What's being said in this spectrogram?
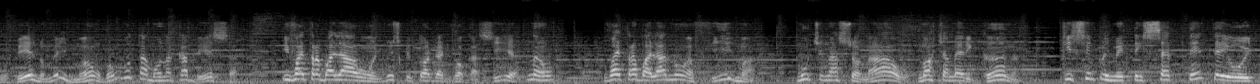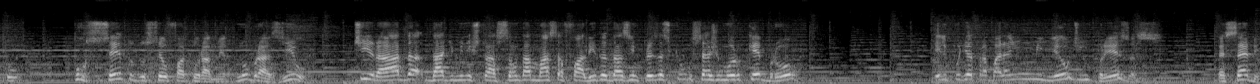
governo, meu irmão, vamos botar a mão na cabeça. E vai trabalhar onde? No escritório de advocacia? Não. Vai trabalhar numa firma multinacional norte-americana que simplesmente tem 78 do seu faturamento no Brasil tirada da administração da massa falida das empresas que o Sérgio Moro quebrou. Ele podia trabalhar em um milhão de empresas, percebe?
